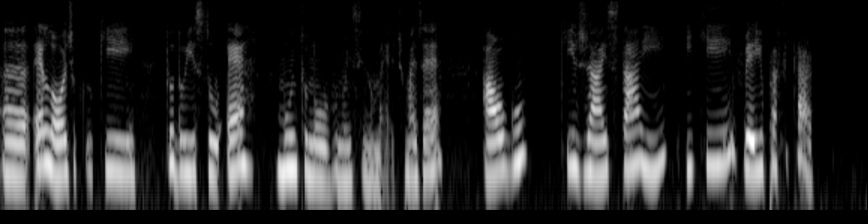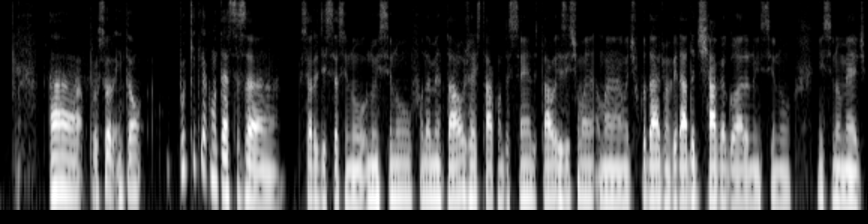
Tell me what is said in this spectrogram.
Uh, é lógico que tudo isso é muito novo no ensino médio, mas é algo que já está aí e que veio para ficar. Ah, professora, então, por que que acontece essa A senhora disse assim, no, no ensino fundamental já está acontecendo e tal, existe uma, uma, uma, dificuldade, uma virada de chave agora no ensino, ensino médio.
